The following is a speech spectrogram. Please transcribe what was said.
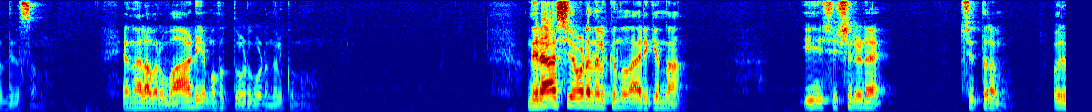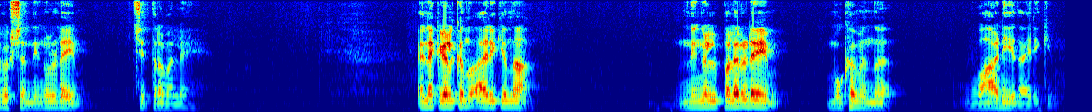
ദിവസം. എന്നാൽ അവർ വാടിയ മുഖത്തോടുകൂടെ നിൽക്കുന്നു. നിരാശയോടെ നിൽക്കുന്നതായിരിക്കുന്ന ഈ ശിഷ്യരുടെ ചിത്രം ഒരുപക്ഷെ നിങ്ങളുടെയും ചിത്രമല്ലേ? എന്നെ കേൾക്കുന്നതായിരിക്കുന്ന നിങ്ങൾ പലരുടെയും മുഖമെന്ന് വാടിയതായിരിക്കും.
